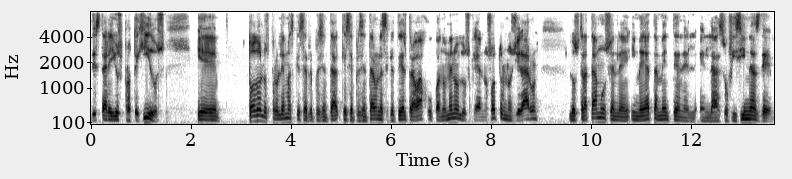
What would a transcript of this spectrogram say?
estar ellos protegidos. Eh, todos los problemas que se, que se presentaron en la Secretaría del Trabajo, cuando menos los que a nosotros nos llegaron, los tratamos en, inmediatamente en, en, las oficinas de,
